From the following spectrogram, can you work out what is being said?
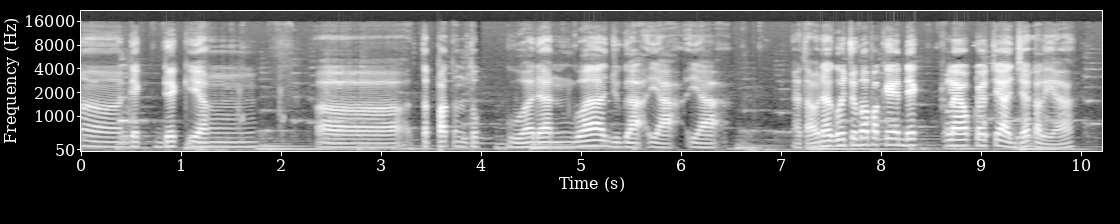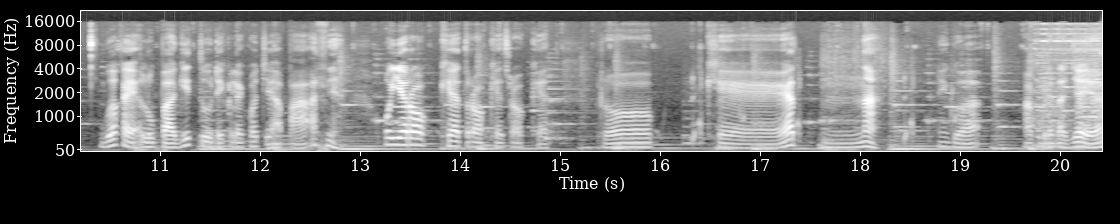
uh, deck-deck yang uh, tepat untuk gua. Dan gua juga ya ya nggak tahu udah gue coba pakai deck Leo Koce aja kali ya Gua kayak lupa gitu dek lekoce apaan ya? Oh iya roket roket roket. Roket. Nah ini gua upgrade aja ya.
